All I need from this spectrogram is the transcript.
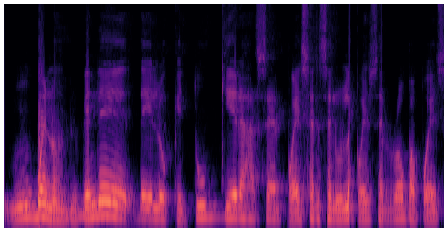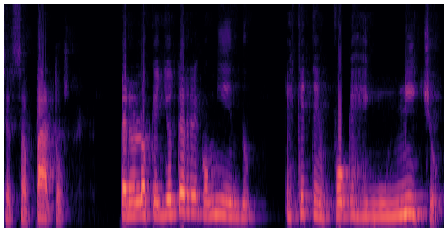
bueno, depende de, lo que tú quieras hacer, puede ser celular, puede ser ropa, puede ser zapatos, pero lo que yo te recomiendo es que te enfoques en un nicho.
